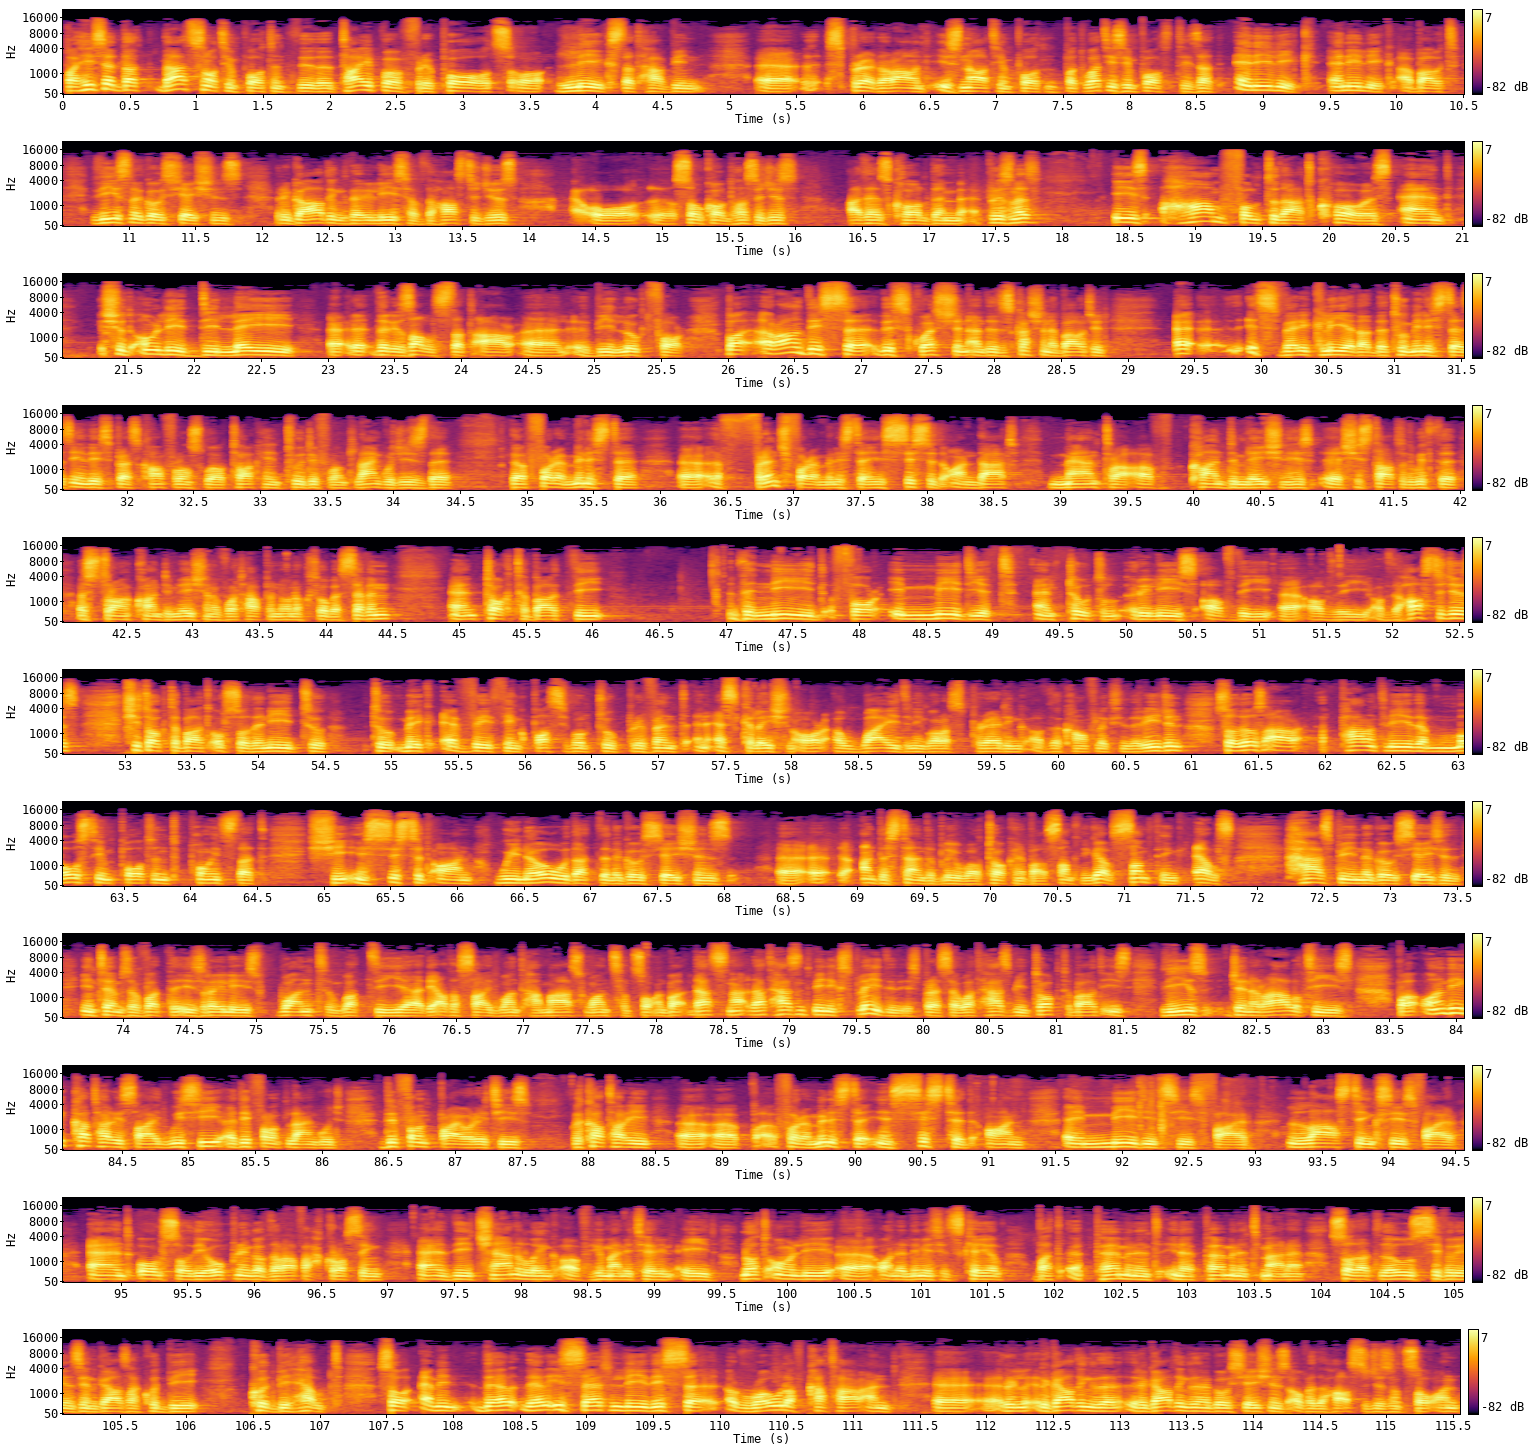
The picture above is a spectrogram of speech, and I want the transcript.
But he said that that's not important. The, the type of reports or leaks that have been uh, spread around is not important. But what is important is that any leak, any leak about these negotiations regarding the release of the hostages or uh, so-called hostages, others call them prisoners, is harmful to that cause and should only delay uh, the results that are uh, being looked for. But around this, uh, this question and the discussion about it, uh, it's very clear that the two ministers in this press conference were talking two different languages. The, the foreign minister, uh, the French foreign minister, insisted on that mantra of condemnation. His, uh, she started with a strong condemnation of what happened on October 7 and talked about the the need for immediate and total release of the, uh, of, the, of the hostages. She talked about also the need to, to make everything possible to prevent an escalation or a widening or a spreading of the conflict in the region. So those are apparently the most important points that she insisted on. We know that the negotiations uh, understandably, we're talking about something else. Something else has been negotiated in terms of what the Israelis want and what the, uh, the other side want, Hamas wants, and so on. But that's not, that hasn't been explained in this press. What has been talked about is these generalities. But on the Qatari side, we see a different language, different priorities. The Qatari uh, uh, foreign minister insisted on immediate ceasefire, lasting ceasefire, and also the opening of the Rafah crossing and the channeling of humanitarian aid, not only uh, on a limited scale, but a permanent, in a permanent manner, so that those civilians in Gaza could be could be helped. So, I mean, there, there is certainly this uh, role of Qatar and uh, regarding the regarding the negotiations over the hostages and so on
